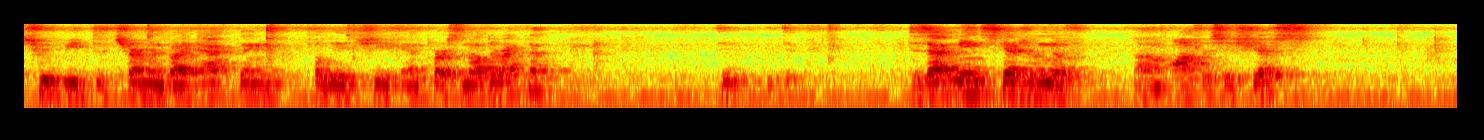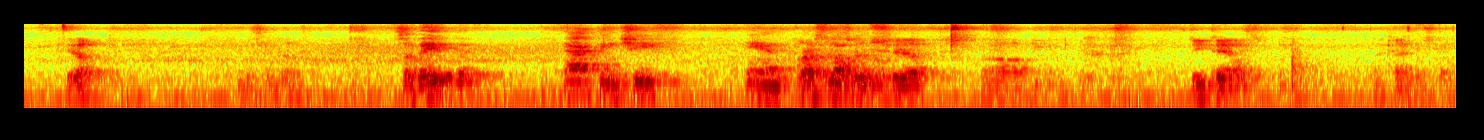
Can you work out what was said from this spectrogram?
to be determined by acting police chief and personnel director. Does that mean scheduling of um, officer shifts? Yep. So they, the acting chief and personnel. Officer shifts, uh, details, that kind of stuff.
